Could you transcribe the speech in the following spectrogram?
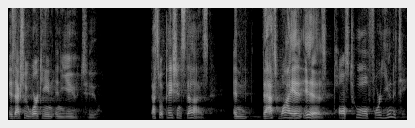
is actually working in you too. That's what patience does. And that's why it is Paul's tool for unity.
